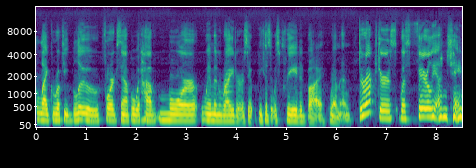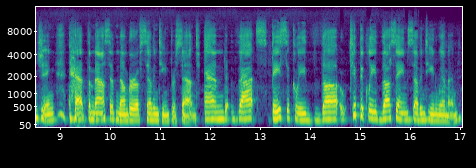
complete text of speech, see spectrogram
like Rookie Blue, for example, would have more women writers it, because it was created by women. Directors was fairly unchanging at the massive number of 17%. And that's basically the typically the same 17 women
